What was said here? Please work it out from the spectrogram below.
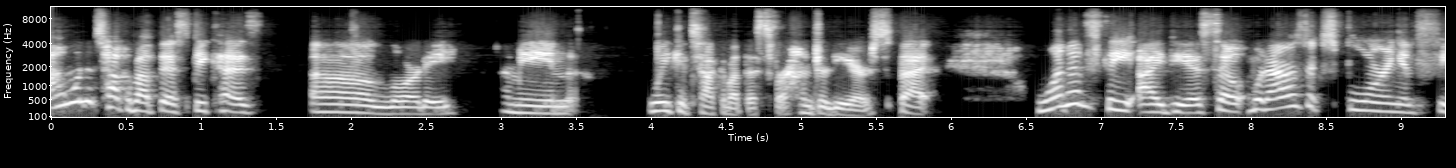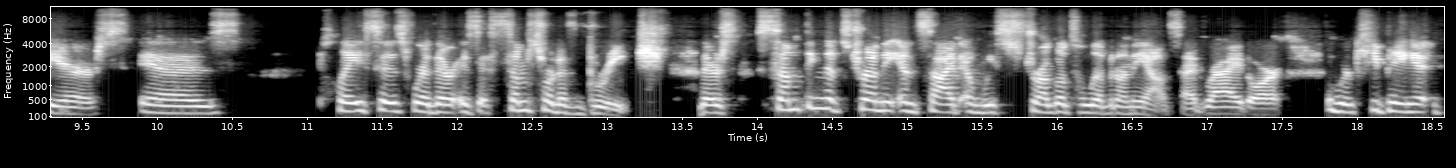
I want to talk about this because, oh, Lordy, I mean, we could talk about this for 100 years, but one of the ideas, so what I was exploring in Fierce is places where there is a, some sort of breach. There's something that's true on the inside and we struggle to live it on the outside, right? Or we're keeping it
